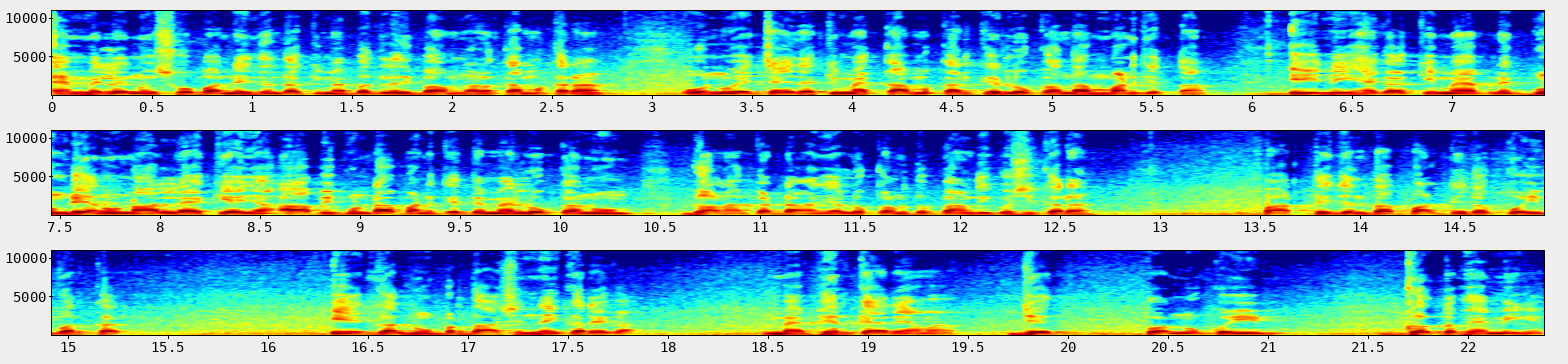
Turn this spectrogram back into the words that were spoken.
ਐਮਐਲਏ ਨੂੰ ਸ਼ੋਭਾ ਨਹੀਂ ਦਿੰਦਾ ਕਿ ਮੈਂ ਬਦਲੇ ਦੀ ਭਾਵਨਾ ਨਾਲ ਕੰਮ ਕਰਾਂ। ਉਹਨੂੰ ਇਹ ਚਾਹੀਦਾ ਕਿ ਮੈਂ ਕੰਮ ਕਰਕੇ ਲੋਕਾਂ ਦਾ ਮਨ ਜਿੱਤਾਂ। ਇਹ ਨਹੀਂ ਹੈਗਾ ਕਿ ਮੈਂ ਆਪਣੇ ਗੁੰਡਿਆਂ ਨੂੰ ਨਾਲ ਲੈ ਕੇ ਆਇਆ ਆਪ ਹੀ ਗੁੰਡਾ ਬਣ ਕੇ ਤੇ ਮੈਂ ਲੋਕਾਂ ਨੂੰ ਗਾਲਾਂ ਕੱਢਾਂ ਜਾਂ ਲੋਕਾਂ ਨੂੰ ਦਬਾਉਣ ਦੀ ਕੋਸ਼ਿਸ਼ ਕਰਾਂ। ਭਾਰਤੀ ਜਨਤਾ ਪਾਰਟੀ ਦਾ ਕੋਈ ਵਰਕਰ ਇਹ ਗੱਲ ਨੂੰ ਬਰਦਾਸ਼ਤ ਨਹੀਂ ਕਰੇਗਾ। ਮੈਂ ਫਿਰ ਕਹਿ ਰਿਹਾ ਵਾਂ, ਜੇ ਤੁਹਾਨੂੰ ਕੋਈ ਗਲਤਫਹਿਮੀ ਹੈ,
